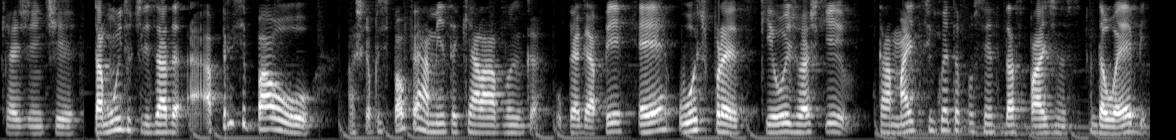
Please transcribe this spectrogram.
que a gente está muito utilizada. A principal Acho que a principal ferramenta que alavanca o PHP é o WordPress, que hoje eu acho que tá mais de 50% das páginas da web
